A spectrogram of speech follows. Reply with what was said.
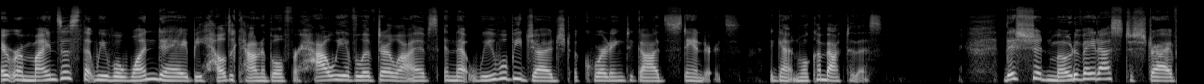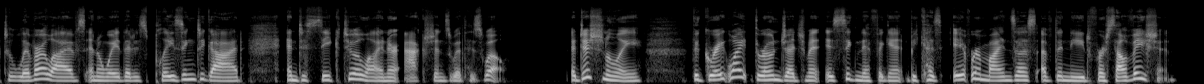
It reminds us that we will one day be held accountable for how we have lived our lives and that we will be judged according to God's standards. Again, we'll come back to this. This should motivate us to strive to live our lives in a way that is pleasing to God and to seek to align our actions with His will. Additionally, the Great White Throne Judgment is significant because it reminds us of the need for salvation.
